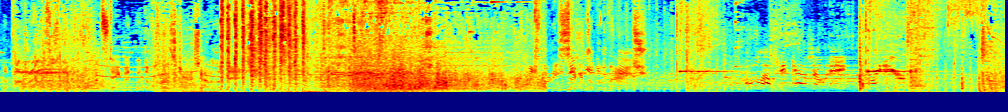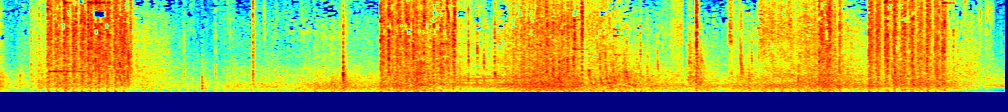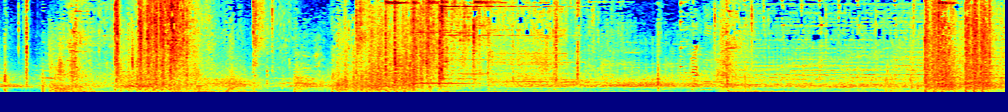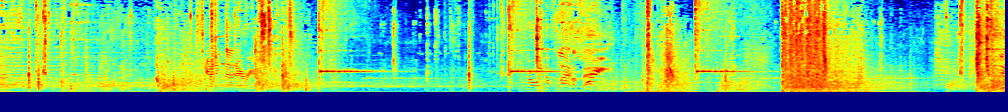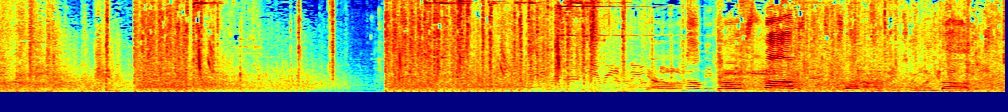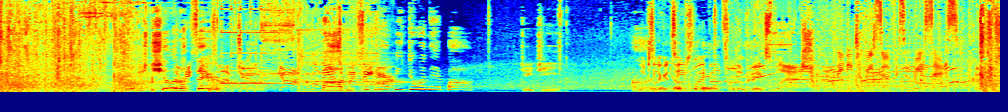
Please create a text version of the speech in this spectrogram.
The powerhouse is making a bold statement with the first cash out of the Yo, help me, bro. Bob! What are you doing, Bob? You're just chilling up there. left, June. God, I'm on Bob, of you my seat should not here. be doing that, Bob. GG. Ah, Looks no like a team dubs today. wipeout for the big splash. They need to resurface and reassess.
